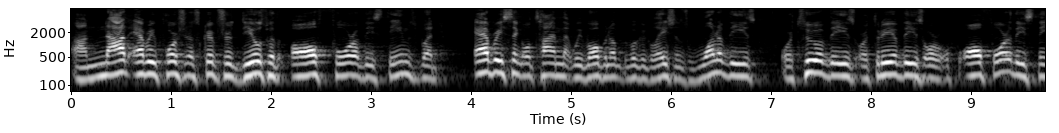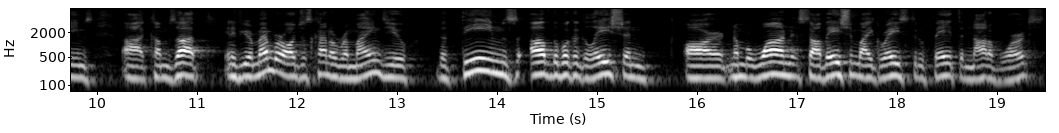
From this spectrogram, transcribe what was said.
Uh, not every portion of Scripture deals with all four of these themes, but every single time that we've opened up the book of Galatians, one of these, or two of these, or three of these, or all four of these themes uh, comes up. And if you remember, I'll just kind of remind you the themes of the book of Galatians are number one, salvation by grace through faith and not of works.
